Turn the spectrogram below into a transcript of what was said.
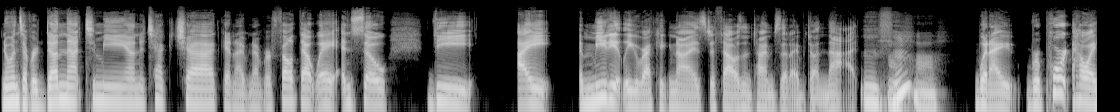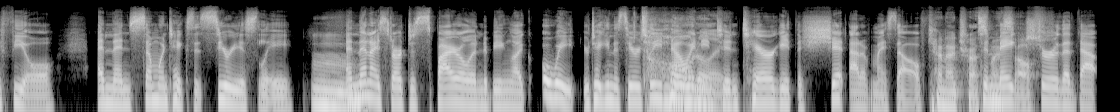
no one's ever done that to me on a tech check. And I've never felt that way. And so the, I immediately recognized a thousand times that I've done that Mhm. Mhm. When I report how I feel and then someone takes it seriously. Mm. And then I start to spiral into being like, oh, wait, you're taking this seriously. Now I need to interrogate the shit out of myself can I trust to make sure that that,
